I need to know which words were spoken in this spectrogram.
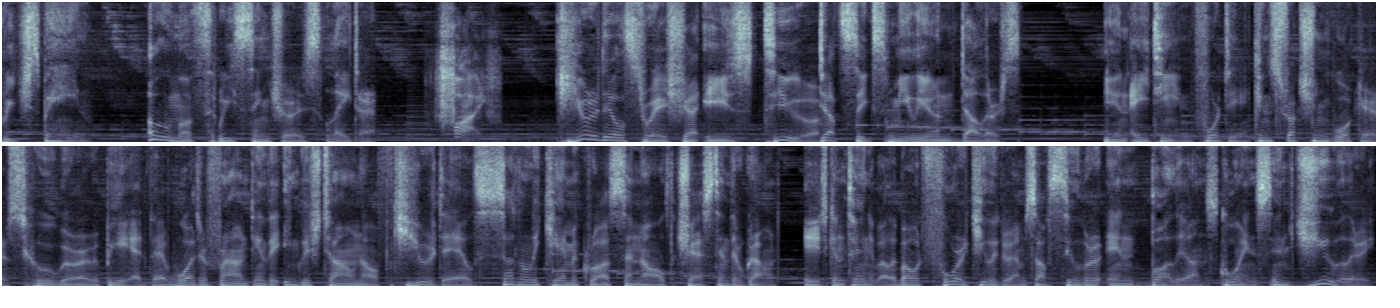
reach Spain, almost three centuries later. 5. Cuerdale's treasure is $2.6 million. In 1840, construction workers who were repaired the waterfront in the English town of Curedale suddenly came across an old chest in the ground. It contained about 4 kilograms of silver in bullions, coins and jewelry.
